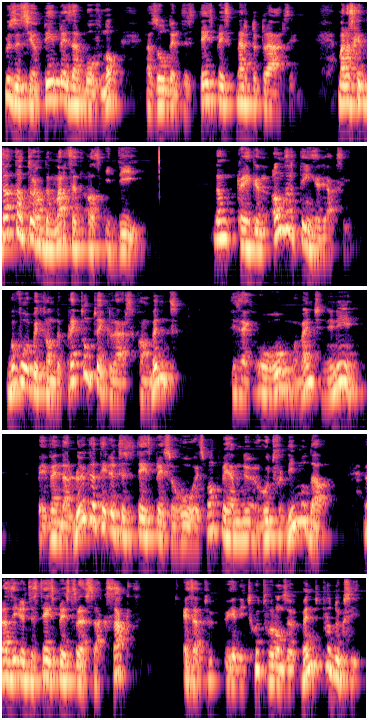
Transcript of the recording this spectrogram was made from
plus de CO2-prijs daarbovenop, dan zal de elektriciteitsprijs merkelijk klaar zijn. Maar als je dat dan terug op de markt zet als idee, dan krijg je een andere tegenreactie. Bijvoorbeeld van de projectontwikkelaars van wind. Die zeggen, oh, oh, momentje, nee, nee. Wij vinden dat leuk dat die elektriciteitsprijs zo hoog is, want we hebben nu een goed verdienmodel. En als die elektriciteitsprijs terug straks zakt, is dat weer niet goed voor onze windproductie.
